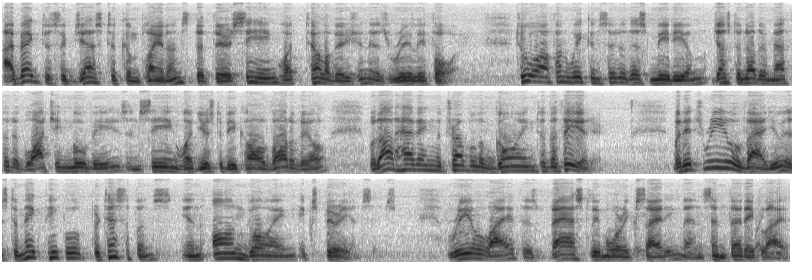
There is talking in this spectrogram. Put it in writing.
I beg to suggest to complainants that they're seeing what television is really for. Too often we consider this medium just another method of watching movies and seeing what used to be called vaudeville without having the trouble of going to the theater. But its real value is to make people participants in ongoing experiences. Real life is vastly more exciting than synthetic life,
